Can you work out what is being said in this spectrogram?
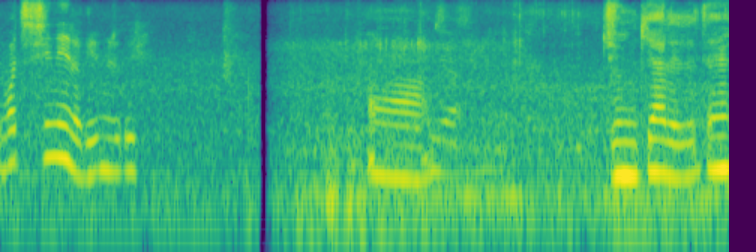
वॉच अच्छी नहीं लगी मुझे कोई झुमकियाँ ले लेते हैं।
